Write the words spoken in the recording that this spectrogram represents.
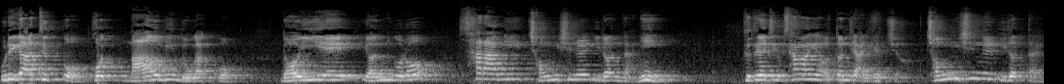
우리가 듣고 곧 마음이 녹았고 너희의 연고로 사람이 정신을 잃었나니 그들의 지금 상황이 어떤지 알겠죠. 정신을 잃었다요.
